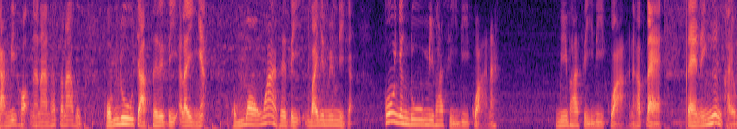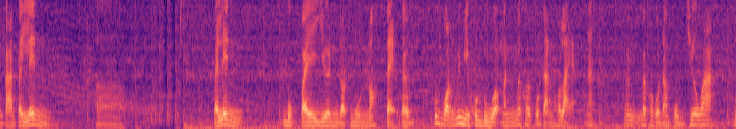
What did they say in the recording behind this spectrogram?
การวิเคราะห์นานาทัศนะผม ผมดูจากสถิติอะไรอย่างเงี้ย ผมมองว่าสถิติไบเยนมิวนิกอะก็ยังดูมีภาษีดีกว่านะ มีภาษีดีกว่านะครับ แต่แต่ในเงื่อนไขของการไปเล่นไปเล่นบุกไปเยือนดอทมุนด์เนาะแต่แต่ ฟุตบอลไม่มีคนดูอะมันไม่ค่อยกดดันเท่าไหร่อะนะไม่ไม่ค่อยกดดันผมเชื่อว่าไบ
